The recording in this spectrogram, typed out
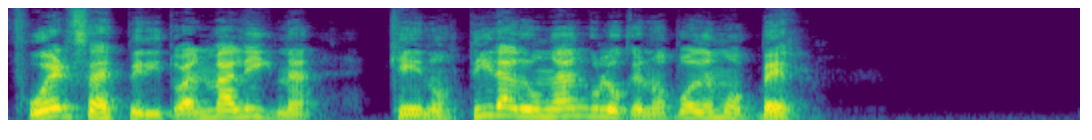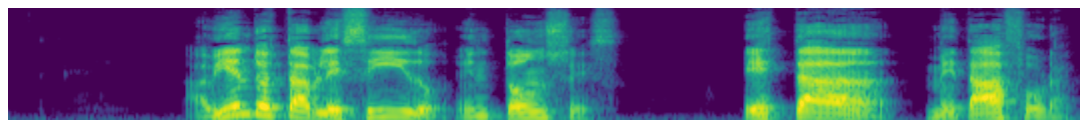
fuerza espiritual maligna que nos tira de un ángulo que no podemos ver. Habiendo establecido entonces esta metáfora,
